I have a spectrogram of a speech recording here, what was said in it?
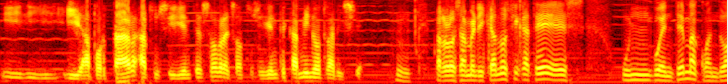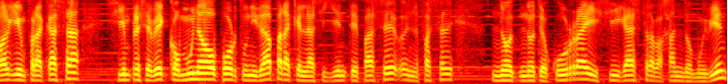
y, aportar a tus siguientes obras a tu siguiente camino otra visión. Hmm. Para los americanos, fíjate, es un buen tema. Cuando alguien fracasa, siempre se ve como una oportunidad para que en la siguiente fase, en la fase no, no te ocurra y sigas trabajando muy bien.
